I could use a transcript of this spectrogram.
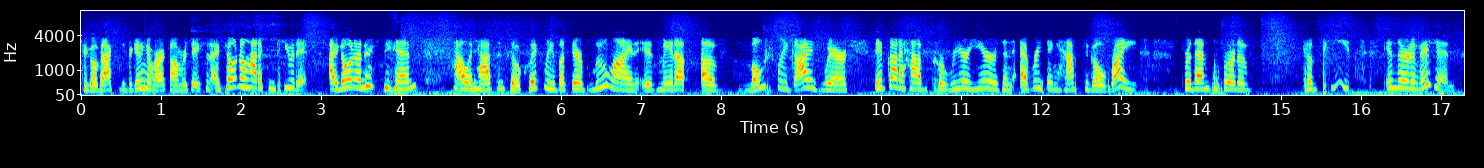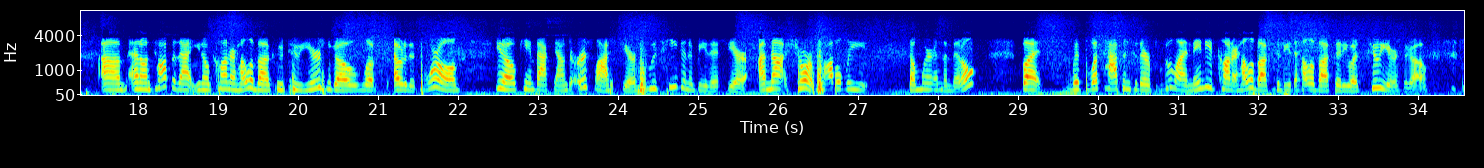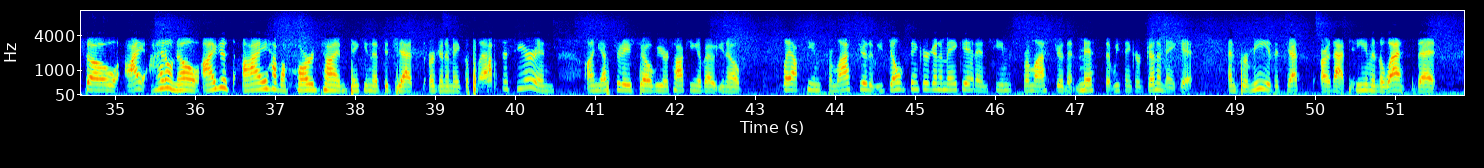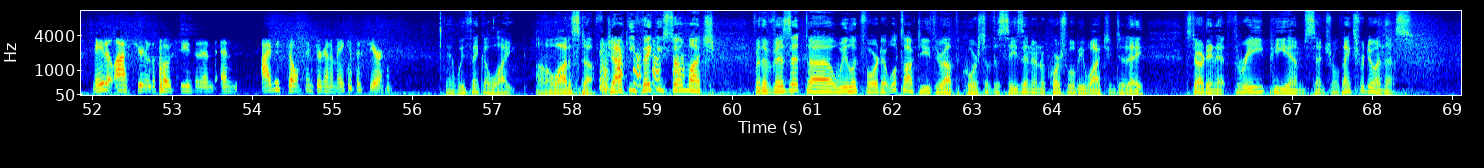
To go back to the beginning of our conversation, I don't know how to compute it. I don't understand how it happened so quickly. But their blue line is made up of mostly guys where they've got to have career years and everything has to go right for them to sort of compete in their division. Um, and on top of that, you know, Connor Hellebuyck, who two years ago looked out of this world, you know, came back down to earth last year. Who's he going to be this year? I'm not sure. Probably somewhere in the middle. But with what's happened to their blue line, they need Connor Hellebuyck to be the Hellebuyck that he was two years ago. So I I don't know. I just I have a hard time thinking that the Jets are going to make the playoffs this year. And on yesterday's show, we were talking about you know playoff teams from last year that we don't think are going to make it, and teams from last year that missed that we think are going to make it. And for me, the Jets are that team in the West that made it last year to the postseason, and, and I just don't think they're going to make it this year. Yeah, we think alike on a lot of stuff. Jackie, thank you so much for the visit. Uh, we look forward to it. We'll talk to you throughout the course of the season, and of course, we'll be watching today starting at 3 p.m. Central. Thanks for doing this.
